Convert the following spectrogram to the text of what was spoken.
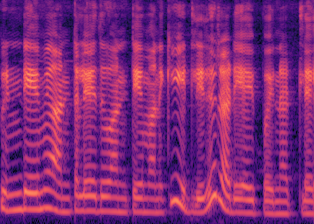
పిండి ఏమీ అంటలేదు అంటే మనకి ఇడ్లీలు రెడీ అయిపోయినట్లే.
